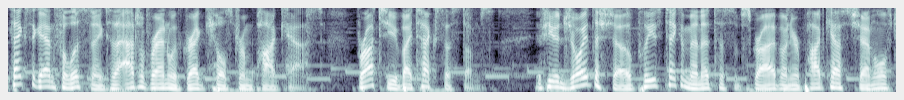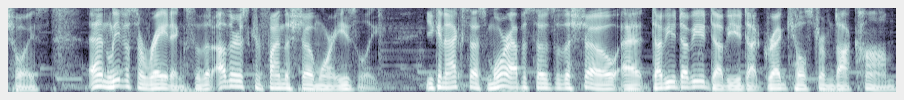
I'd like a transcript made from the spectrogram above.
Thanks again for listening to the Agile Brand with Greg Kihlstrom podcast, brought to you by TEKsystems. If you enjoyed the show, please take a minute to subscribe on your podcast channel of choice and leave us a rating so that others can find the show more easily. You can access more episodes of the show at www.gregkihlstrom.com.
